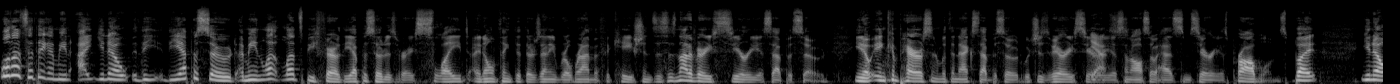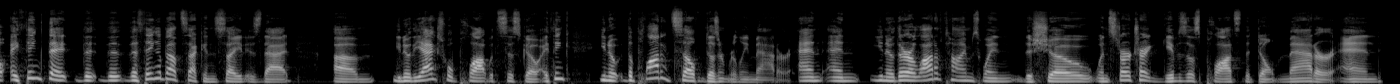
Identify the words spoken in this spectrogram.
Well, that's the thing. I mean, I you know the the episode. I mean, let let's be fair. The episode is very slight. I don't think that there's any real ramifications. This is not a very serious episode. You know, in comparison with the next episode, which is very serious Yes. and also has some serious problems. But you know, I think that the the the thing about Second Sight is that um, you know, the actual plot with Sisko, I think, you know, the plot itself doesn't really matter. And and you know, there are a lot of times when the show when Star Trek gives us plots that don't matter and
